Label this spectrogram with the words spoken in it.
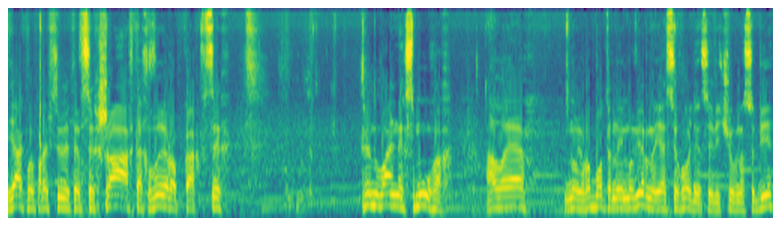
як ви працюєте в цих шахтах, виробках, в цих тренувальних смугах. Але ну, робота неймовірна. Я сьогодні це відчув на собі.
